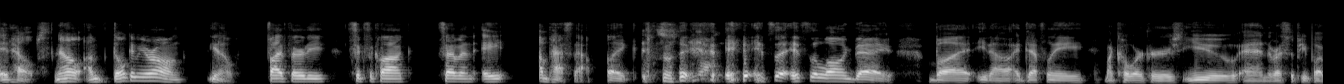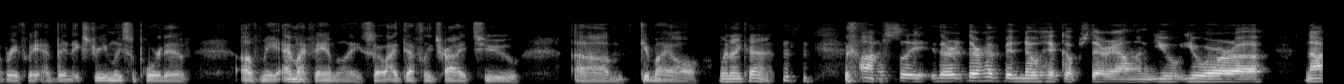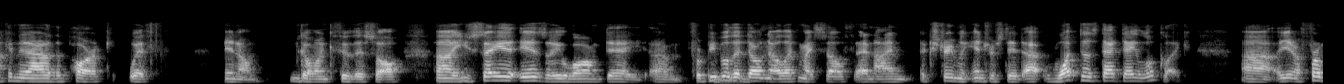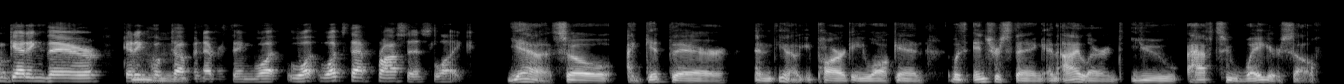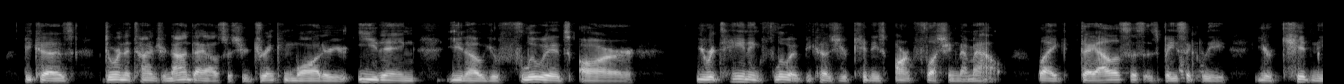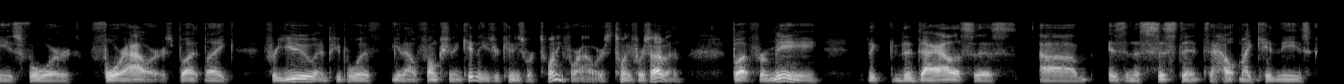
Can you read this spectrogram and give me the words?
it helps. No, I'm don't get me wrong. You know, 5:30, 6 o'clock, 7, 8, I'm passed out. Like yeah. it's a it's a long day, but you know, I definitely my coworkers, you and the rest of the people at Braithwaite have been extremely supportive of me and my family. So I definitely try to um, give my all when I can. Honestly, there there have been no hiccups there, Allen. You you are uh, knocking it out of the park with you know going through this all. Uh, you say it is a long day. Um, for people mm-hmm. that don't know, like myself, and I'm extremely interested, uh, what does that day look like? Uh, you know, from getting there, getting mm. hooked up, and everything. What what what's that process like? Yeah, so I get there and you know you park and you walk in. It was interesting, and I learned you have to weigh yourself because during the times you're non-dialysis, you're drinking water, you're eating, you know, your fluids are you're retaining fluid because your kidneys aren't flushing them out. Like dialysis is basically your kidneys for 4 hours, but like for you and people with, you know, functioning kidneys, your kidneys work 24 hours, 24/7. But for me, the the dialysis um, is an assistant to help my kidneys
